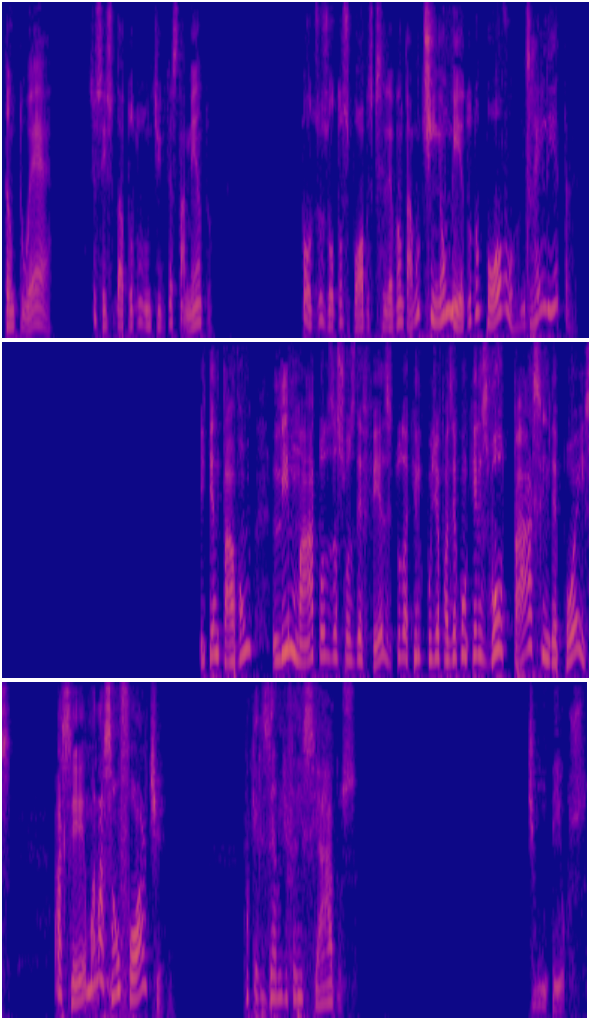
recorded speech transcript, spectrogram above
Tanto é, se você estudar todo o Antigo Testamento, Todos os outros povos que se levantavam tinham medo do povo israelita. E tentavam limar todas as suas defesas e tudo aquilo que podia fazer com que eles voltassem depois a ser uma nação forte. Porque eles eram diferenciados de um Deus.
